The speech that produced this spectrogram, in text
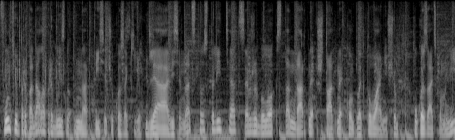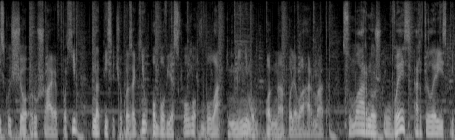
фунтів припадала приблизно на тисячу козаків. Для 18 століття це вже було стандартне штатне комплектування, щоб у козацькому війську, що рушає в похід на тисячу козаків, обов'язково була мінімум одна польова гармата. Сумарно ж увесь артилерійський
